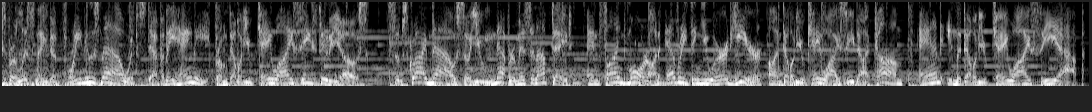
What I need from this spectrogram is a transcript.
Thanks for listening to 3 News Now with Stephanie Haney from WKYC Studios. Subscribe now so you never miss an update and find more on everything you heard here on WKYC.com and in the WKYC app.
